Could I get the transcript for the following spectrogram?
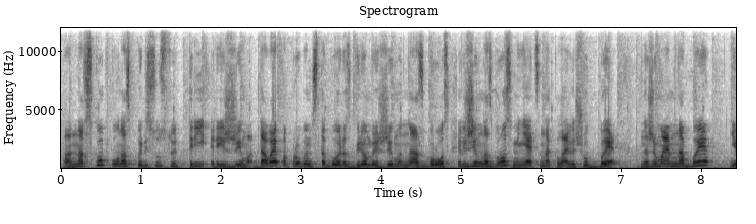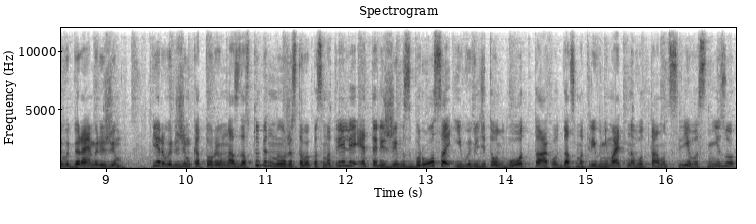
А на вскобку у нас присутствует три режима. Давай попробуем с тобой разберем режимы на сброс. Режим на сброс меняется на клавишу B. Нажимаем на B и выбираем режим. Первый режим, который у нас доступен, мы уже с тобой посмотрели, это режим сброса, и выглядит он вот так вот, да, смотри внимательно, вот там вот слева снизу,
